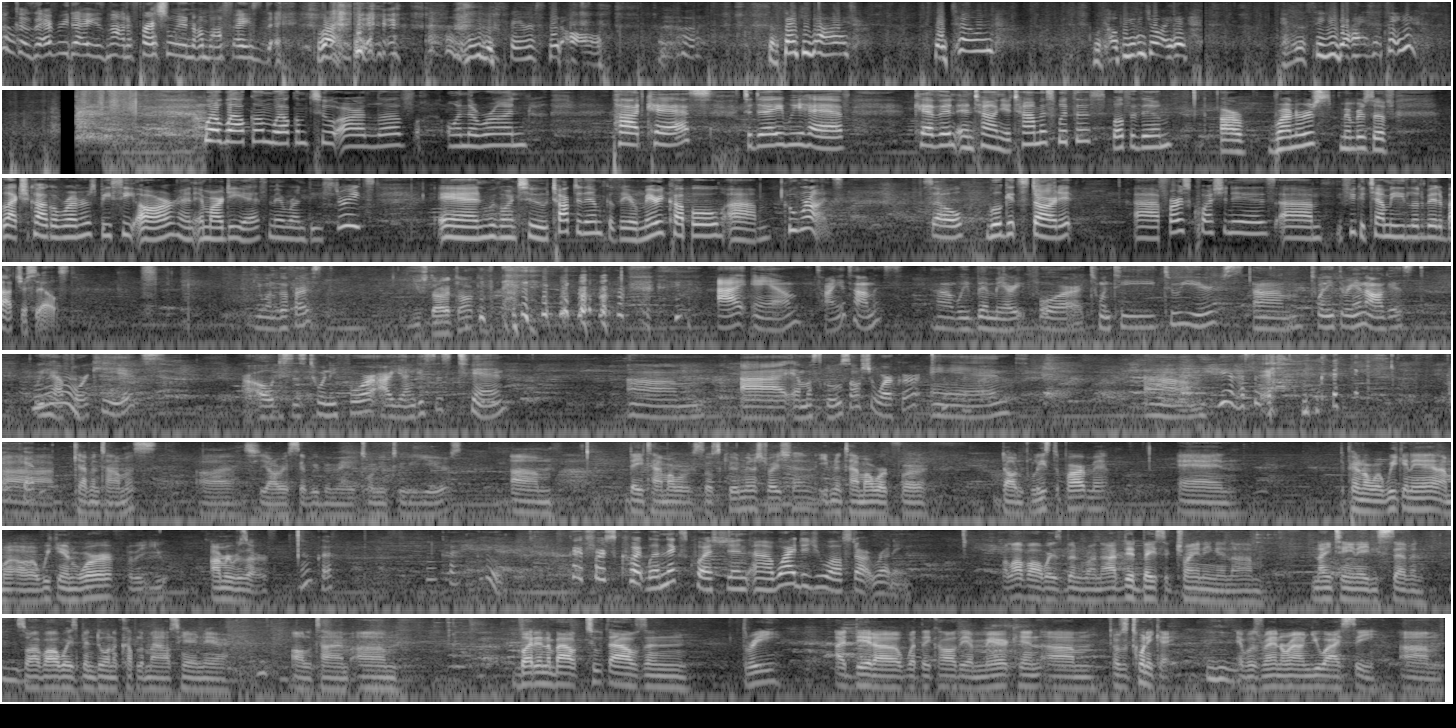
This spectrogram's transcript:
Because every day is not a fresh wind on my face day. Right. We've experienced it all. So thank you guys. Stay tuned. We hope you enjoy it. And we'll see you guys at the end. Well, welcome, welcome to our Love on the Run podcast. Today we have Kevin and Tanya Thomas with us. Both of them are runners, members of Black Chicago Runners, BCR, and MRTS, Men Run These Streets. And we're going to talk to them because they are a married couple um, who runs. So we'll get started. Uh, first question is um, if you could tell me a little bit about yourselves. You want to go first? You started talking. I am Tanya Thomas. Uh, we've been married for 22 years, um, 23 in August. We have four kids. Our oldest is 24, our youngest is 10. Um, I am a school social worker, and um, yeah, that's it. Uh, Kevin Thomas. Uh, she already said we've been married 22 years. Um, daytime, I work for Social Security Administration. Evening time, I work for Dolton Police Department. And depending on what weekend in, I'm a, a weekend warrior for the U- Army Reserve. Okay. Okay, cool. Okay, first que- well, next question. Uh, why did you all start running? Well, I've always been running. I did basic training in um, 1987, so I've always been doing a couple of miles here and there, all the time. Um, but in about 2003, I did uh, what they call the American. Um, it was a 20k. It was ran around UIC, um,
